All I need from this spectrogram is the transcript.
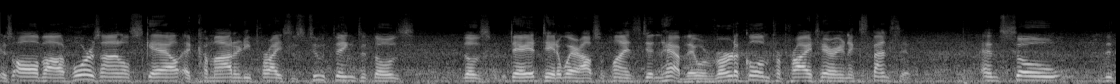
is all about horizontal scale at commodity prices, two things that those, those data warehouse appliances didn't have. They were vertical and proprietary and expensive. And so the,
